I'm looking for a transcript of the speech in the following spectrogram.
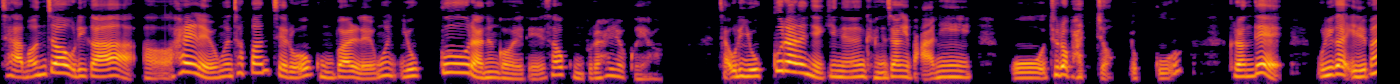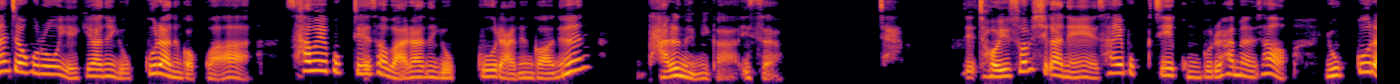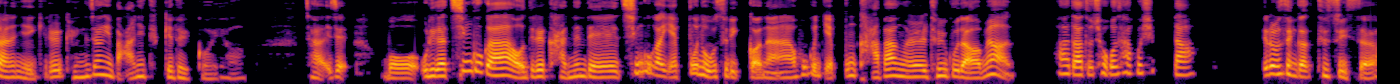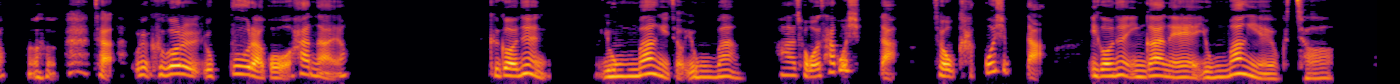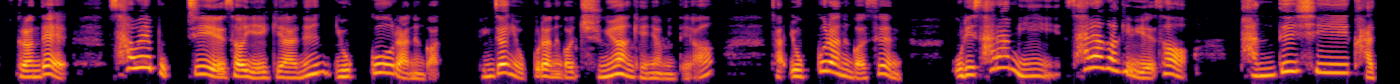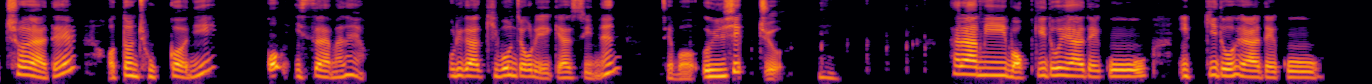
자, 먼저 우리가 어, 할 내용은 첫 번째로 공부할 내용은 욕구라는 거에 대해서 공부를 하려고 해요. 자, 우리 욕구라는 얘기는 굉장히 많이 뭐, 들어봤죠. 욕구. 그런데 우리가 일반적으로 얘기하는 욕구라는 것과 사회복지에서 말하는 욕구라는 거는 다른 의미가 있어요. 저희 수업 시간에 사회복지 공부를 하면서 욕구라는 얘기를 굉장히 많이 듣게 될 거예요. 자, 이제 뭐 우리가 친구가 어디를 갔는데 친구가 예쁜 옷을 입거나 혹은 예쁜 가방을 들고 나오면 아, 나도 저거 사고 싶다. 이런 생각 들 수 있어요. 자, 우리 그거를 욕구라고 하나요? 그거는 욕망이죠. 욕망. 아, 저거 사고 싶다. 저거 갖고 싶다. 이거는 인간의 욕망이에요. 그쵸? 그런데 사회복지에서 얘기하는 욕구라는 것, 굉장히 욕구라는 건 중요한 개념인데요. 자, 욕구라는 것은 우리 사람이 살아가기 위해서 반드시 갖춰야 될 어떤 조건이 꼭 있어야만 해요. 우리가 기본적으로 얘기할 수 있는 이제 뭐 의식주. 음. 사람이 먹기도 해야 되고 입기도 해야 되고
